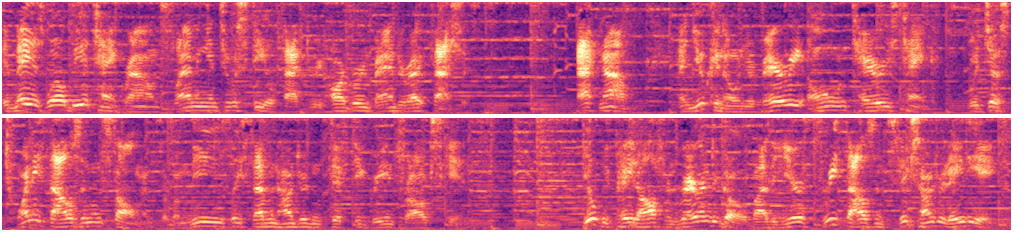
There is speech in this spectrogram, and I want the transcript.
it may as well be a tank round slamming into a steel factory harboring Banderite fascists. Act now, and you can own your very own Terry's tank with just 20,000 installments of a measly 750 green frog skins. You'll be paid off and raring to go by the year 3688.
